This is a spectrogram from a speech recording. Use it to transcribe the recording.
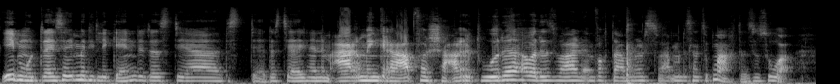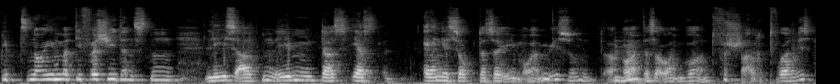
eben, und da ist ja immer die Legende, dass der, dass, der, dass der in einem armen Grab verscharrt wurde, aber das war halt einfach damals, so hat man das halt so gemacht. Also so. gibt es noch immer die verschiedensten Lesarten, eben, dass erst eine sagt, dass er eben arm ist und äh, Mhm. dass er arm war und verscharrt worden ist.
